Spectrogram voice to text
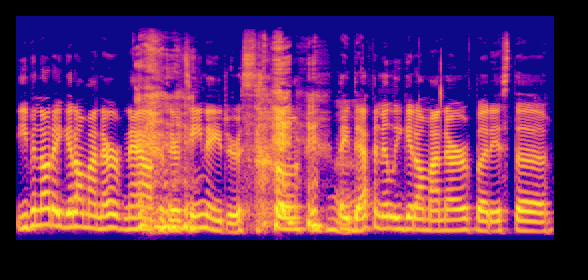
even though they get on my nerve now because they're teenagers so they uh-huh. definitely get on my nerve but it's the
